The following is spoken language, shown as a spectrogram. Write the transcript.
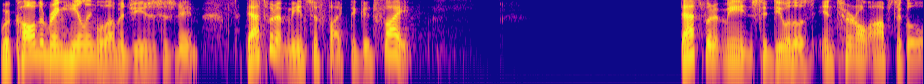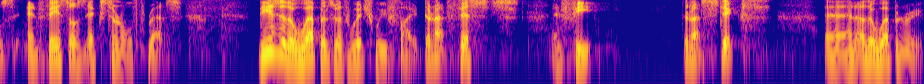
We're called to bring healing love in Jesus' name. That's what it means to fight the good fight. That's what it means to deal with those internal obstacles and face those external threats. These are the weapons with which we fight. They're not fists and feet, they're not sticks and other weaponry.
